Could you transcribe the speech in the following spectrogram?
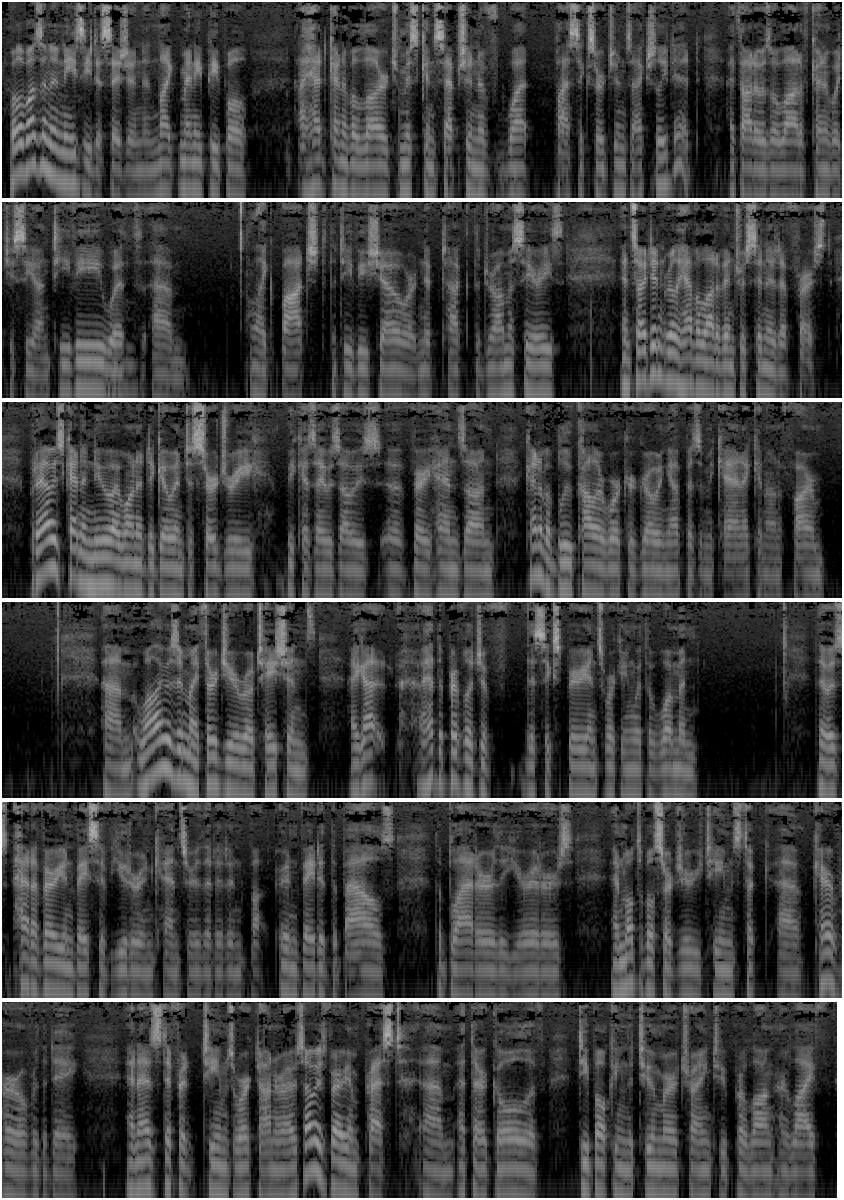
Well, it wasn't an easy decision, and like many people, I had kind of a large misconception of what plastic surgeons actually did. I thought it was a lot of kind of what you see on TV with. Mm-hmm. Um, like Botched, the TV show, or Nip Tuck, the drama series. And so I didn't really have a lot of interest in it at first. But I always kind of knew I wanted to go into surgery because I was always uh, very hands on, kind of a blue collar worker growing up as a mechanic and on a farm. Um, while I was in my third year rotations, I got I had the privilege of this experience working with a woman that was had a very invasive uterine cancer that had inv- invaded the bowels, the bladder, the ureters, and multiple surgery teams took uh, care of her over the day. And as different teams worked on her, I was always very impressed um, at their goal of debulking the tumor, trying to prolong her life.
